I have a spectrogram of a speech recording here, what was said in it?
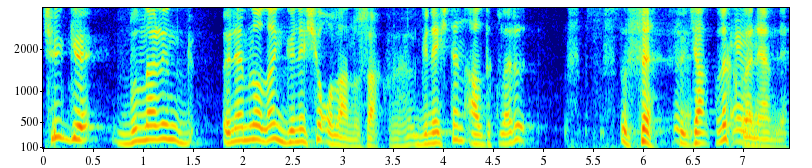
Çünkü bunların önemli olan güneşe olan uzaklığı. Güneşten aldıkları ısı, sıcaklık önemli.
